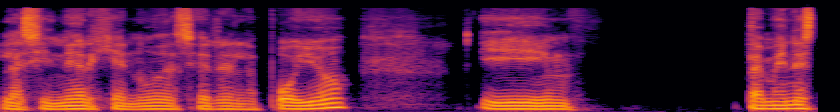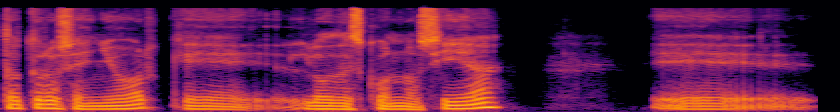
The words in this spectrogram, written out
la sinergia, ¿no? De hacer el apoyo. Y también está otro señor que lo desconocía. Eh,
